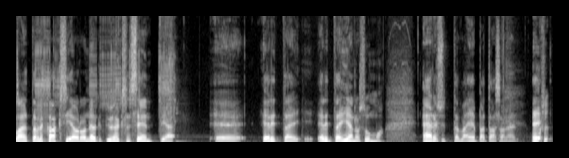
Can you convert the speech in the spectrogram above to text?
laittaa meille 2 euroa 49 senttiä. Eh, erittäin, erittäin hieno summa. Ärsyttävä epätasainen. E, Onks-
